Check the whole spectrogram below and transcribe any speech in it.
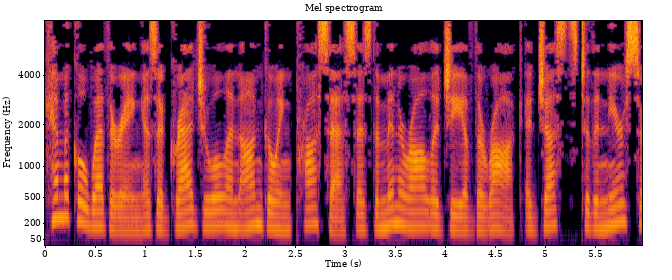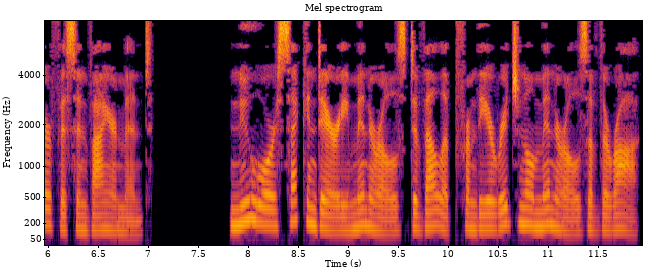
Chemical weathering is a gradual and ongoing process as the mineralogy of the rock adjusts to the near-surface environment. New or secondary minerals develop from the original minerals of the rock.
